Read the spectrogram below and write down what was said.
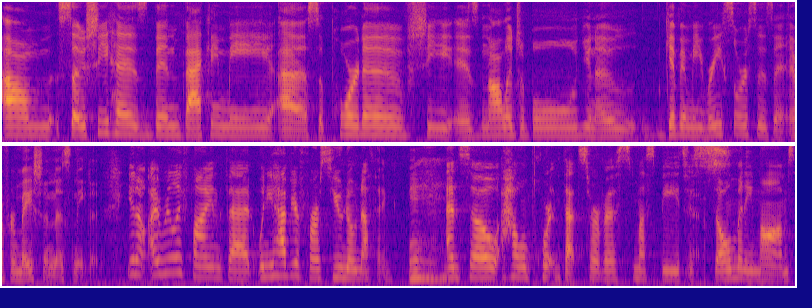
Um, so she has been backing me, uh, supportive. She is knowledgeable, you know, giving me resources and information that's needed. You know, I really find that when you have your first, you know nothing. Mm-hmm. And so, how important that service must be to so many moms.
